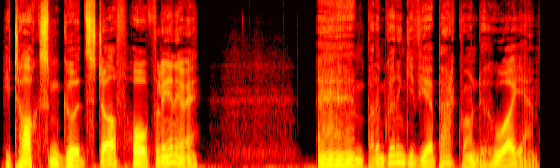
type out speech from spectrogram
he talks some good stuff, hopefully, anyway. Um, but I'm going to give you a background to who I am.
